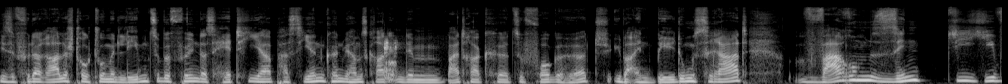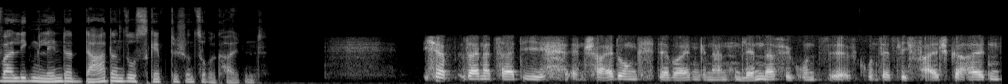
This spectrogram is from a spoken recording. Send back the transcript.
Diese föderale Struktur mit Leben zu befüllen, das hätte ja passieren können. Wir haben es gerade in dem Beitrag äh, zuvor gehört über einen Bildungsrat. Warum sind die jeweiligen Länder da dann so skeptisch und zurückhaltend? Ich habe seinerzeit die Entscheidung der beiden genannten Länder für grund, äh, grundsätzlich falsch gehalten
